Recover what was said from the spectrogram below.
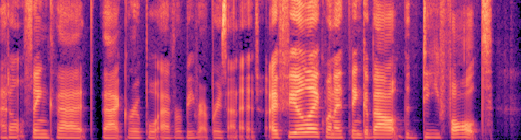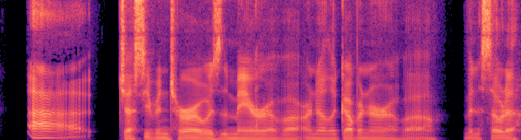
I don't think that that group will ever be represented. I feel like when I think about the default. Uh, Jesse Ventura was the mayor of, uh, or no, the governor of uh, Minnesota.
